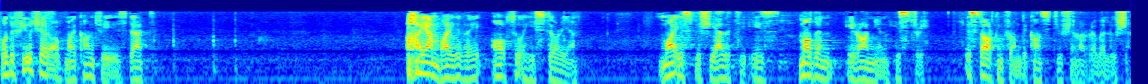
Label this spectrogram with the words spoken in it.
for the future of my country is that I am, by the way, also a historian. My specialty is modern Iranian history, starting from the constitutional revolution.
